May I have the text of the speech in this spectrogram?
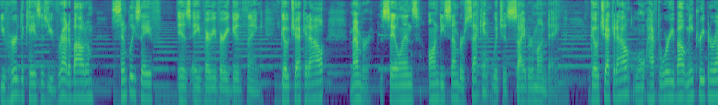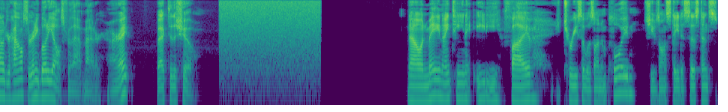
you've heard the cases, you've read about them. SimpliSafe is a very, very good thing. Go check it out. Remember, the sale ends on December 2nd, which is Cyber Monday. Go check it out. You won't have to worry about me creeping around your house or anybody else for that matter. All right? Back to the show. Now, in May 1985, Teresa was unemployed. She was on state assistance.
